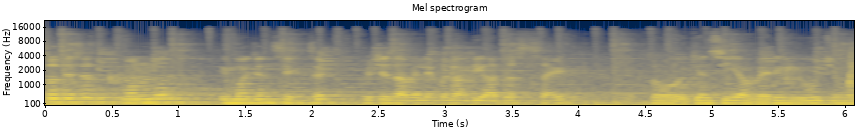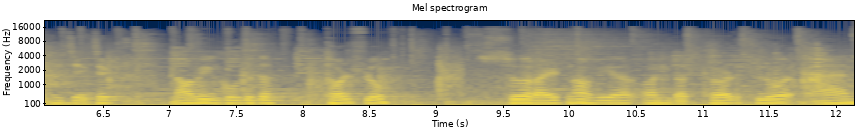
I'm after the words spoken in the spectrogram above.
So this is one more emergency exit which is available on the other side. So you can see a very huge emergency exit. Now we'll go to the third floor. So right now we are on the third floor and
